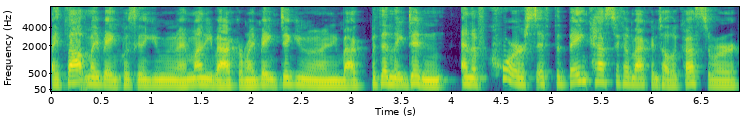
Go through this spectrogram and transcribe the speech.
I thought my bank was going to give me my money back, or my bank did give me my money back, but then they didn't. And of course, if the bank has to come back and tell the customer,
